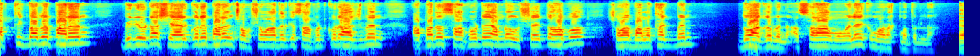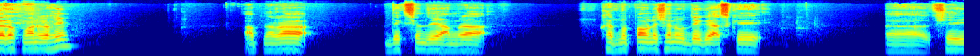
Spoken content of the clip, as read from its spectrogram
আর্থিকভাবে পারেন, ভিডিওটা শেয়ার করে পারেন, সবসময় আমাদেরকে সাপোর্ট করে আসবেন। আপনাদের সাপোর্টে আমরা উৎসাহিত হব। সবাই ভালো থাকবেন, দোয়া করবেন। আসসালামু আলাইকুম রহমতুল্লাহ। রহমান রহিম। আপনারা দেখছেন যে আমরা খেদমত ফাউন্ডেশনের উদ্যোগে আজকে সেই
